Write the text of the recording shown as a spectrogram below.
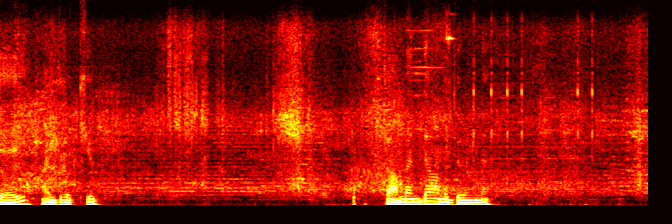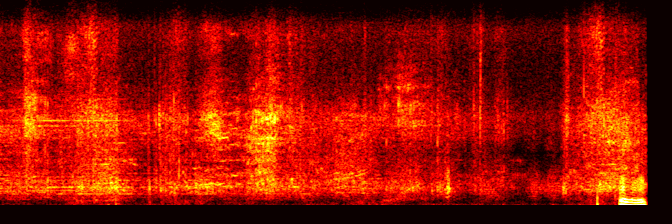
Okey. Haydi bakayım. Tamam ben devam ediyorum yine. Tamam.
